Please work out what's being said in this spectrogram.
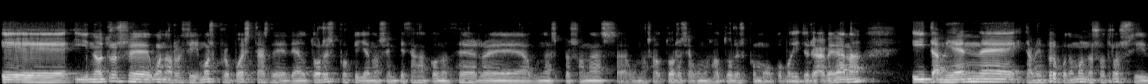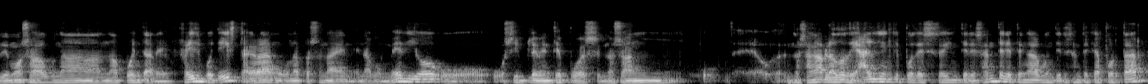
Eh, y nosotros, eh, bueno, recibimos propuestas de, autores porque ya nos empiezan a conocer eh, algunas personas, algunos autores y algunos autores como, como editorial vegana. Y también, también proponemos nosotros, si vemos alguna una cuenta de Facebook, de Instagram, o una persona en, algún medio, o, o, simplemente pues nos han nos han hablado de alguien que puede ser interesante, que tenga algo interesante que aportar,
